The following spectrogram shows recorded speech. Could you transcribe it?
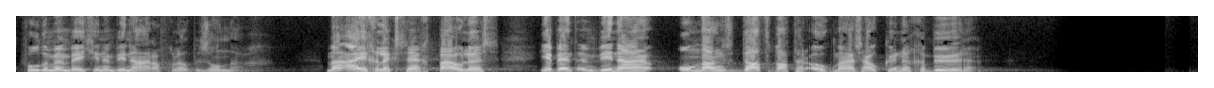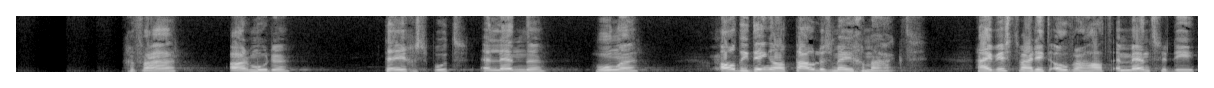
Ik voelde me een beetje een winnaar afgelopen zondag. Maar eigenlijk zegt Paulus, je bent een winnaar ondanks dat wat er ook maar zou kunnen gebeuren. Gevaar, armoede, tegenspoed, ellende, honger. Al die dingen had Paulus meegemaakt. Hij wist waar hij het over had en mensen die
